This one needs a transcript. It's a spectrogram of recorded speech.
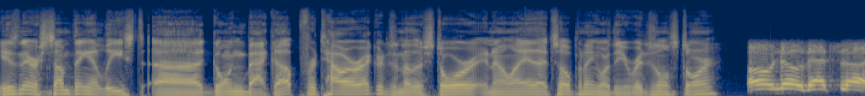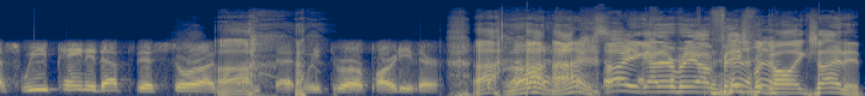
isn't there something at least uh, going back up for Tower Records, another store in LA that's opening, or the original store? Oh no, that's us. We painted up this store on Oh. Sunset, and we threw our party there. Oh, nice. oh, you got everybody on Facebook all excited.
